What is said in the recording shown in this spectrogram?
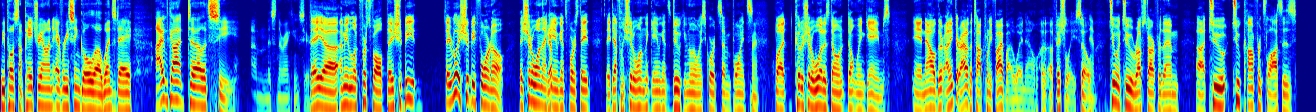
we post on Patreon every single uh, Wednesday. I've got, uh, let's see. I'm missing the rankings here. They, uh, I mean, look. First of all, they should be. They really should be four and zero. They should have won that Yep. game against Florida State. They definitely should have won the game against Duke, even though they only scored seven points. Right. But coulda, shoulda, wouldas don't don't win games. And now they're. I think they're out of the top twenty-five, by the way, now uh, officially. So Yeah. two and two, rough start for them. Uh, two two conference losses.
